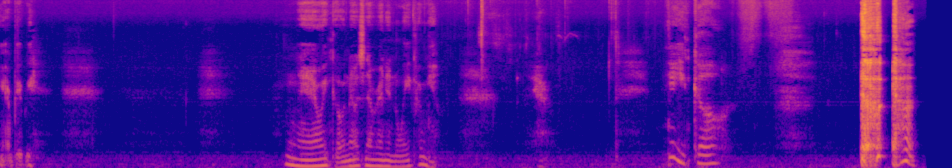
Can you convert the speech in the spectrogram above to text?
here, baby. There we go. Now it's not running away from you. There. There you go.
